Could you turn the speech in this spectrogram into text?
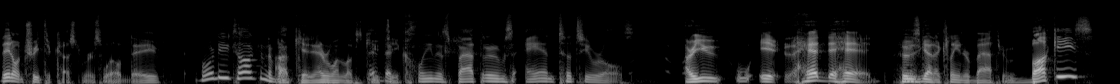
they don't treat their customers well, Dave. what are you talking about? I'm kidding. Everyone loves They the QT. cleanest bathrooms and Tootsie Rolls. Are you it, head to head? Who's Mm-hmm. got a cleaner bathroom, Buc-ee's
